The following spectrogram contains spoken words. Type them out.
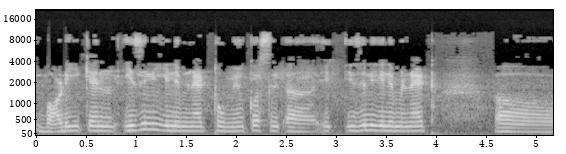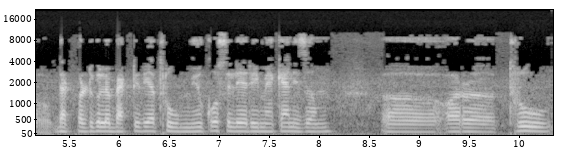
body can easily eliminate to mucus uh, easily eliminate that particular bacteria through mucociliary mechanism uh, or uh, through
